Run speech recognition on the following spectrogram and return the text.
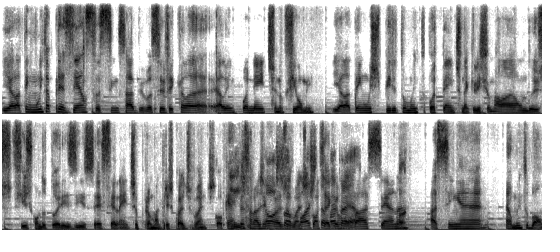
E ela tem muita presença, assim, sabe? Você vê que ela, ela é imponente no filme. E ela tem um espírito muito potente naquele filme. Ela é um dos fios condutores, e isso é excelente para uma atriz coadjuvante. Qualquer Entendi. personagem Então, coadjuvante consegue roubar ela. a cena. Assim é, é muito bom.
